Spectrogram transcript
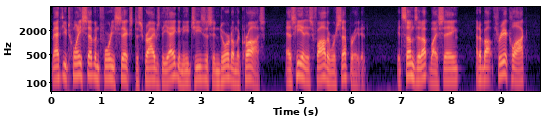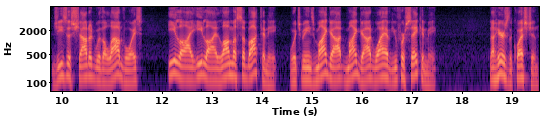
Matthew 27:46 describes the agony Jesus endured on the cross as he and his Father were separated. It sums it up by saying, At about three o'clock, Jesus shouted with a loud voice, Eli, Eli, lama sabachthani, which means, My God, my God, why have you forsaken me? Now here's the question.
